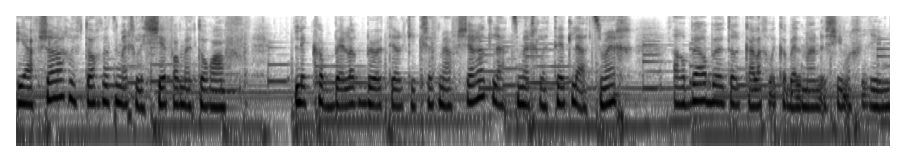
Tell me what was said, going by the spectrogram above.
יאפשר לך לפתוח את עצמך לשפע מטורף, לקבל הרבה יותר, כי כשאת מאפשרת לעצמך לתת לעצמך, הרבה הרבה יותר קל לך לקבל מאנשים אחרים,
